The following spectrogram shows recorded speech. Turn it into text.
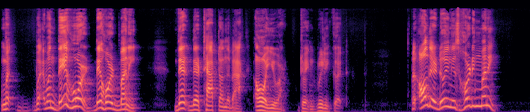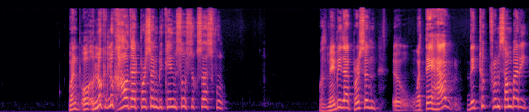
When they hoard, they hoard money they're, they're tapped on the back. Oh, you are doing really good. But all they're doing is hoarding money. When, oh, look, look how that person became so successful. Well, maybe that person, uh, what they have, they took from somebody.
